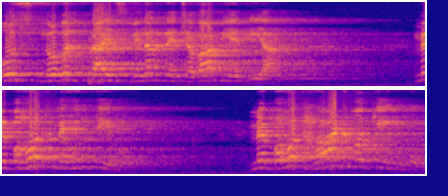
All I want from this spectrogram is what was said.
اس نوبل پرائز ونر نے جواب یہ دیا، میں بہت محنتی ہوں، میں بہت ہارڈ ورکنگ ہوں،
